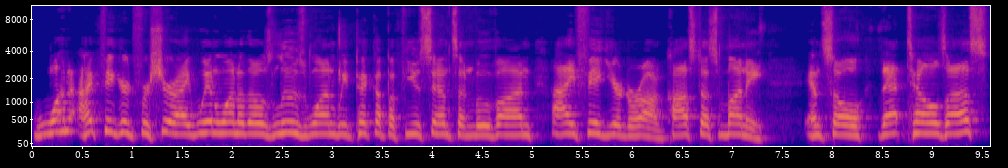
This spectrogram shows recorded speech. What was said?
one I figured for sure I win one of those, lose one, we pick up a few cents and move on. I figured wrong, cost us money. And so that tells us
